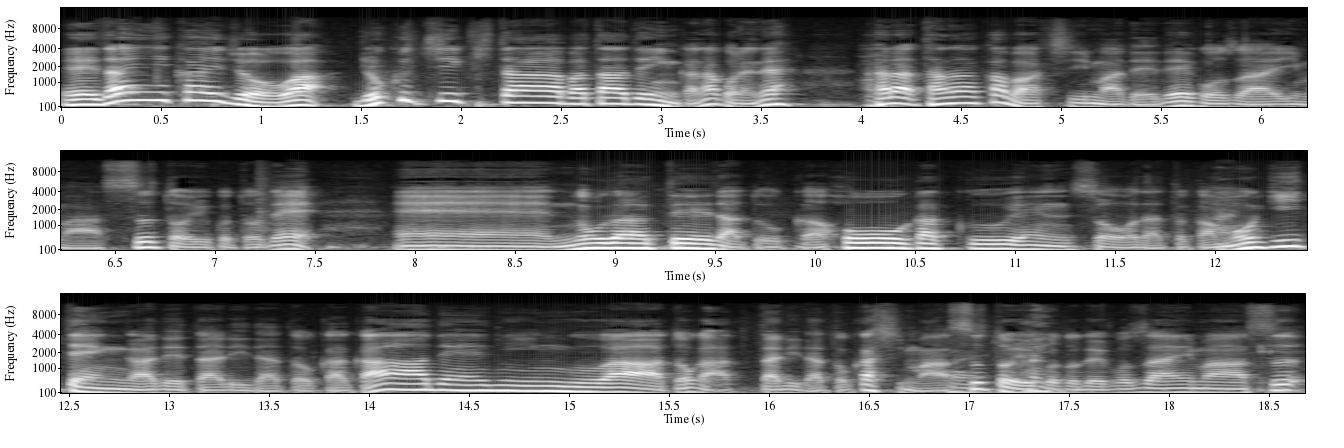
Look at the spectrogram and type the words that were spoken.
えー第2会場は緑地北畑でいいんかな、これね。から田中橋まででございます。ということで、えー野立てだとか、邦楽演奏だとか、模擬店が出たりだとか、ガーデニングアートがあったりだとかします。はいということでございます。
